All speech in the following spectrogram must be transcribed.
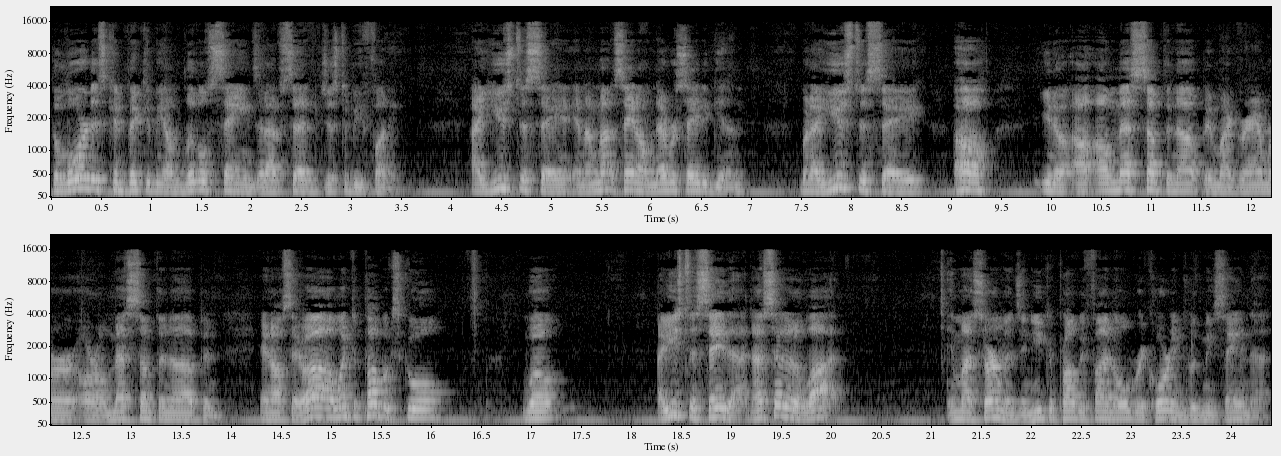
the Lord has convicted me on little sayings that I've said just to be funny. I used to say, and I'm not saying I'll never say it again, but I used to say, oh, you know, I'll, I'll mess something up in my grammar or I'll mess something up and, and I'll say, oh, I went to public school. Well, I used to say that, and I've said it a lot in my sermons, and you could probably find old recordings with me saying that.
